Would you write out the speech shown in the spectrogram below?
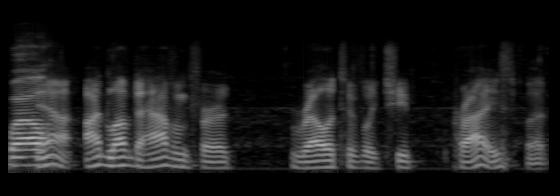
Well, yeah, I'd love to have him for a relatively cheap price, but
